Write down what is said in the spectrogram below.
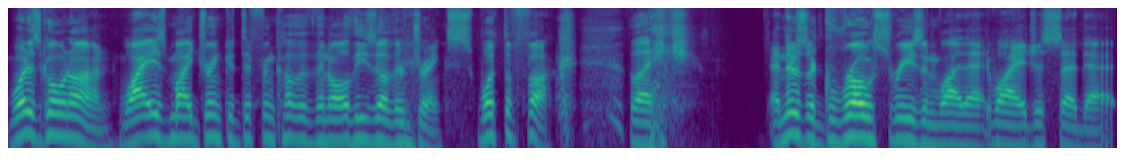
what is going on? Why is my drink a different color than all these other drinks? What the fuck?" Like, and there's a gross reason why that why I just said that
